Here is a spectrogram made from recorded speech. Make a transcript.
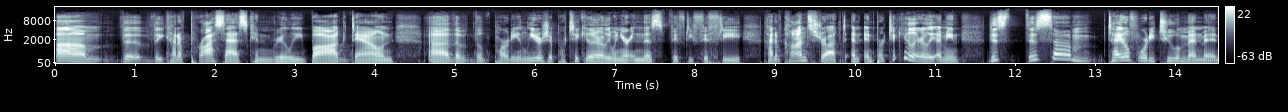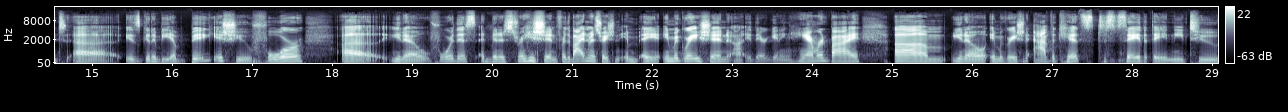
um, the the kind of process can really bog down uh, the the party and leadership, particularly when you're in this 50-50 kind of construct. And and particularly, I mean, this this um, Title 42 amendment uh, is going to be a big issue for uh, you know, for this administration, for the Biden administration, Im- immigration, uh, they're getting hammered by, um, you know, immigration advocates to say that they need to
